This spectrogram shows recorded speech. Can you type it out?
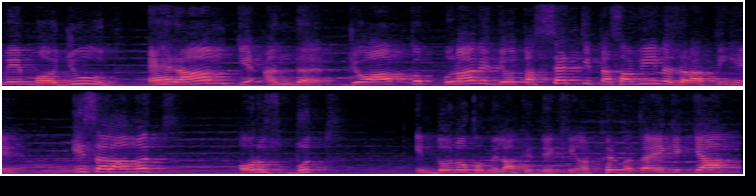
میں موجود احرام کے اندر جو آپ کو پرانے دیوتا سیٹ کی تصاویر نظر آتی ہیں، اس علامت اور اس بت۔ ان دونوں کو ملا کے دیکھیں اور پھر بتائیں کہ کیا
